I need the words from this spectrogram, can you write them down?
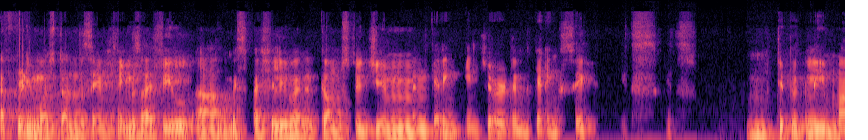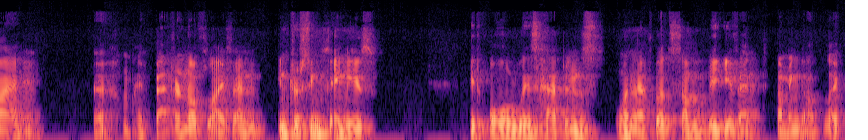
I've pretty much done the same things. I feel, um, especially when it comes to gym and getting injured and getting sick. It's it's typically my uh, my pattern of life. And interesting thing is, it always happens when I've got some big event coming up. Like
